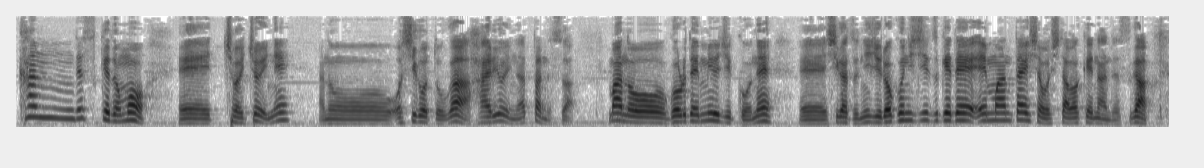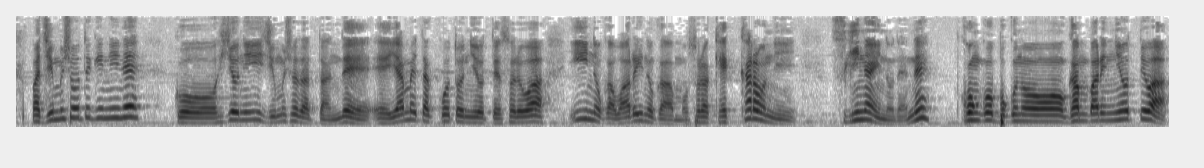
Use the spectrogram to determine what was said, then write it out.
干ですけども、えーちょいちょいね、あのお仕事が入るようになったんですわ。まあ、のゴールデンミュージックをね、えー4月26日付で円満退社をしたわけなんですが、まあ、事務所的にね、こう、非常にいい事務所だったんで、えー辞めたことによってそれはいいのか悪いのか、もうそれは結果論に過ぎないのでね、今後僕の頑張りによっては、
